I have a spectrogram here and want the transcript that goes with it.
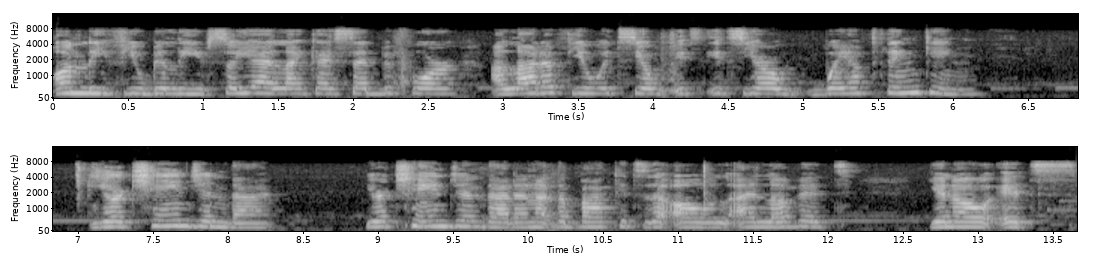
only if you believe. So yeah, like I said before, a lot of you it's your it's it's your way of thinking. You're changing that. You're changing that and at the back it's the owl. I love it. You know, it's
